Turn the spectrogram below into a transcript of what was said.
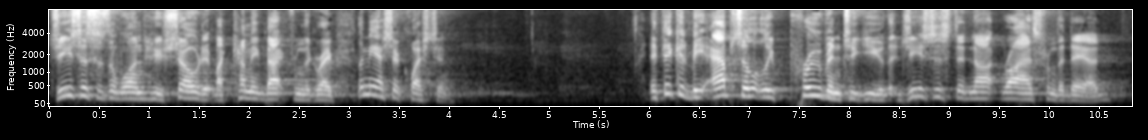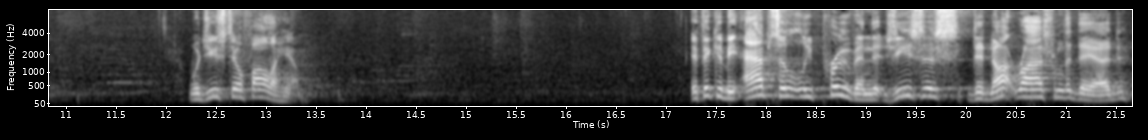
Jesus is the one who showed it by coming back from the grave. Let me ask you a question. If it could be absolutely proven to you that Jesus did not rise from the dead, would you still follow him? If it could be absolutely proven that Jesus did not rise from the dead,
